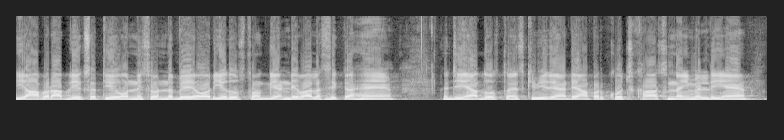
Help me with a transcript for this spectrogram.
यहाँ पर आप देख सकती हो उन्नीस सौ नब्बे, और ये दोस्तों, गेंडे वाला सिक्का है। जी हाँ दोस्तों, इसकी भी रेंट यहाँ पर कुछ खास नहीं मिल रही है।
